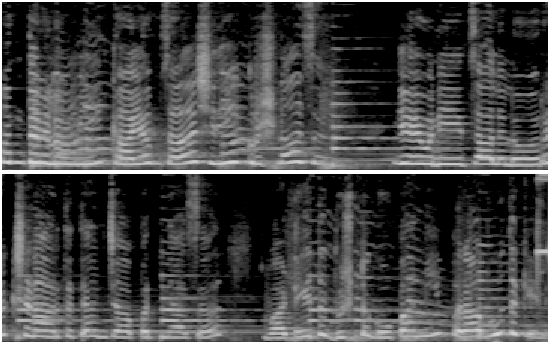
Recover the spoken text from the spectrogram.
अंतरलो मी कायमचा श्री कृष्णास घेऊनी चाललो रक्षणार्थ त्यांच्या पत्न्यास वाटेत दुष्ट गोपांनी पराभूत केले.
